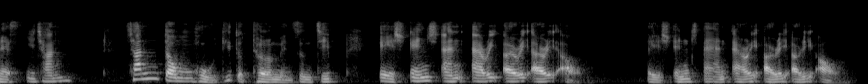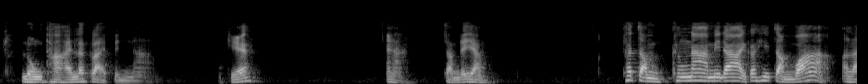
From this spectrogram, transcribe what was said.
nest อีชั้นชั้นดมหูที่ตุดเทอมเหม็นซึมชิป H H and airy airy airy all H H and airy airy airy all ลงท้ายแล้วกลายเป็นนาม โอเค อะจำได้ยัง ถ้าจำข้างหน้าไม่ได้ก็ให้จำว่าอะไร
